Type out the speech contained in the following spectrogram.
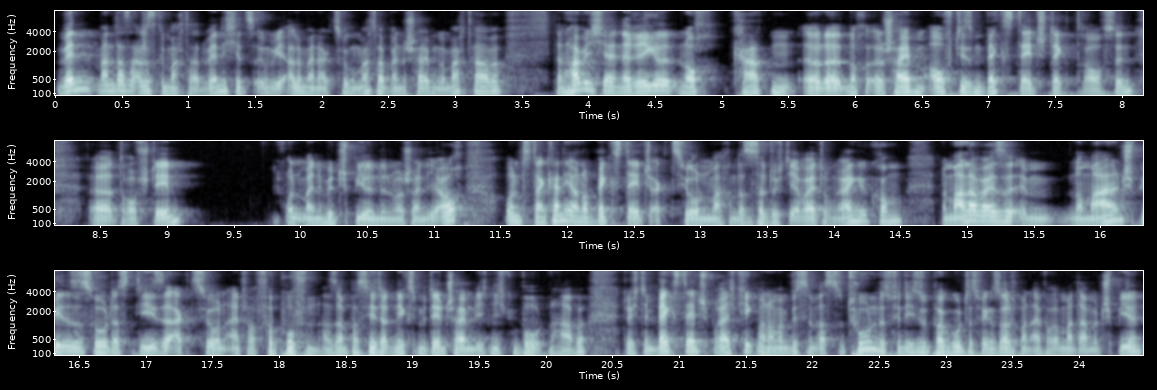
wenn man das alles gemacht hat, wenn ich jetzt irgendwie alle meine Aktionen gemacht habe, meine Scheiben gemacht habe, dann habe ich ja in der Regel noch Karten äh, oder noch äh, Scheiben auf diesem Backstage-Deck drauf sind, äh, draufstehen. Und meine Mitspielenden wahrscheinlich auch. Und dann kann ich auch noch Backstage-Aktionen machen. Das ist halt durch die Erweiterung reingekommen. Normalerweise im normalen Spiel ist es so, dass diese Aktionen einfach verpuffen. Also dann passiert halt nichts mit den Scheiben, die ich nicht geboten habe. Durch den Backstage-Bereich kriegt man noch mal ein bisschen was zu tun. Das finde ich super gut. Deswegen sollte man einfach immer damit spielen.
